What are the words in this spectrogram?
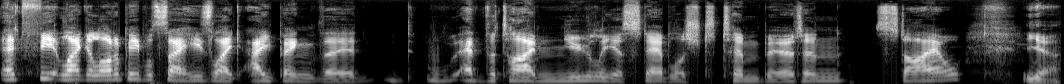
It feel like a lot of people say he's like aping the at the time newly established Tim Burton style. Yeah.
